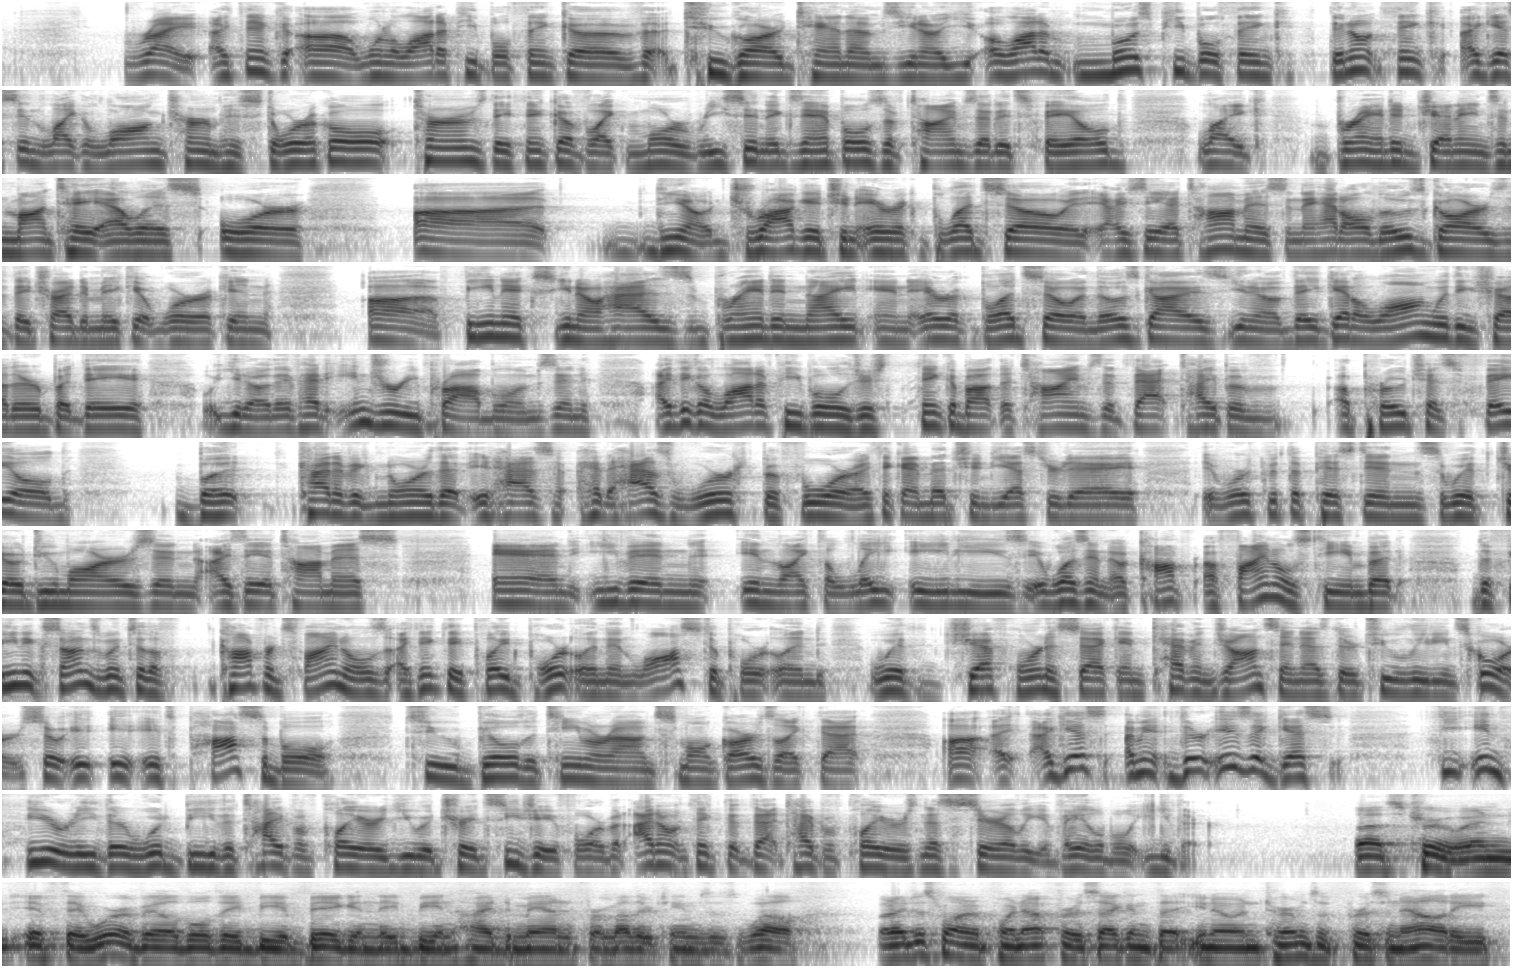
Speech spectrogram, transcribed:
Right. I think uh, when a lot of people think of two guard tandems, you know, you, a lot of most people think they don't think, I guess, in like long term historical terms. They think of like more recent examples of times that it's failed, like Brandon Jennings and Monta Ellis, or uh, you know, Dragic and Eric Bledsoe and Isaiah Thomas, and they had all those guards that they tried to make it work. And uh, Phoenix, you know, has Brandon Knight and Eric Bledsoe, and those guys, you know, they get along with each other, but they, you know, they've had injury problems, and I think a lot of people just think about the times that that type of approach has failed, but kind of ignore that it has it has worked before. I think I mentioned yesterday it worked with the Pistons with Joe Dumars and Isiah Thomas And even in like the late 80s, it wasn't a, conf- a finals team, but the Phoenix Suns went to the conference finals. I think they played Portland and lost to Portland with Jeff Hornacek and Kevin Johnson as their two leading scorers. So it, it, it's possible to build a team around small guards like that. Uh, I, I guess, I mean, there is, I guess, the, in theory, there would be the type of player you would trade CJ for, but I don't think that that type of player is necessarily available either. That's true. And if they were available, they'd be a big and they'd be in high demand from other teams as well. But I just wanted to point out for a second that, you know, in terms of personality,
